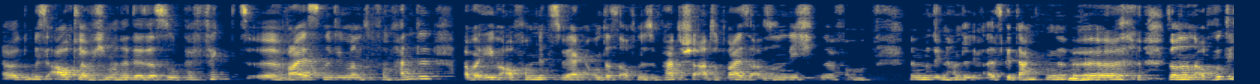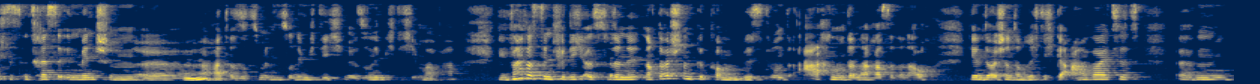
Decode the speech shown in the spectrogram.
Aber du bist auch, glaube ich, jemand, ne, der das so perfekt äh, weiß, ne, wie man so vom Handel, aber eben auch vom Netzwerken und das auf eine sympathische Art und Weise. Also nicht ne, vom, ne, nur den Handel als Gedanken, ne, äh, sondern auch wirklich das Interesse in Menschen äh, hat. Also zumindest so nehme ich dich, so nehme ich dich immer wahr. Wie war das denn für dich, als du dann nach Deutschland gekommen bist und Aachen und danach hast du dann auch hier in Deutschland dann richtig gearbeitet? Ähm,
